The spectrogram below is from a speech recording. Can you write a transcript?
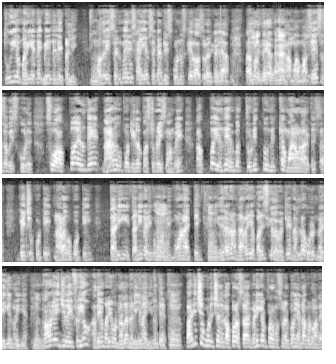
தூய மரியன்னை மேல்நிலை பள்ளி. ம். Madurai saint Mary's higher secondary ஸ்கூல்னு ஸ்கேல் வாசல் இருக்கு இல்லையா. ஆமா ஆமா. சேசு சபை ஸ்கூலு. சோ அப்ப இருந்தே நாடக போட்டியில ஃபர்ஸ்ட் பிரைஸ் வாங்குவேன். அப்ப இருந்தே ரொம்ப துடிப்பு மிக்க மாணவனா இருப்பேன் சார். பேச்சு போட்டி நாடக போட்டி தனி தனி நடிப்பு. போட்டி மோன ஆக்டிங் ம். இதுல நான் நிறைய பரிசுகளை வச்சு நல்ல ஒரு நடிகன் வைங்க. காலேஜ் லைஃப்லயும் அதே மாதிரி ஒரு நல்ல நடிகனா இருந்தேன். படிச்சு முடிச்சதுக்கு அப்புறம் சார் மெடிக்கல் ப்ரொஃபஷனல் இருக்கவங்க என்ன பண்ணுவாங்க.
